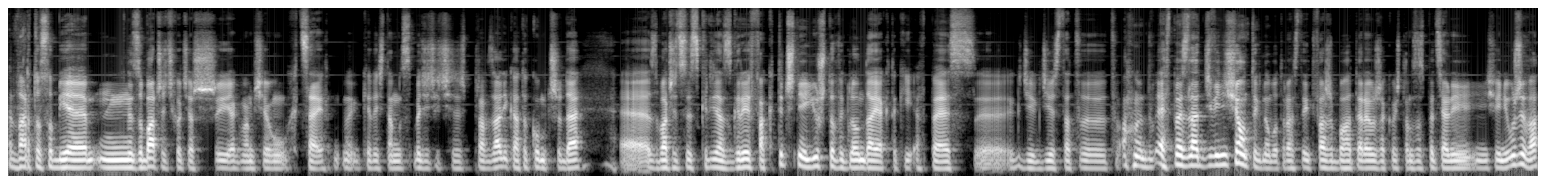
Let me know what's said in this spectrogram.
warto sobie mm, zobaczyć, chociaż jak wam się chce, kiedyś tam będziecie się sprawdzali Katakum 3D, e, zobaczyć sobie screena z gry, faktycznie już to wygląda jak taki FPS, e, gdzie, gdzie jest ta, FPS lat 90., no bo teraz tej twarzy bohatera już jakoś tam za specjalnie się nie używa,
